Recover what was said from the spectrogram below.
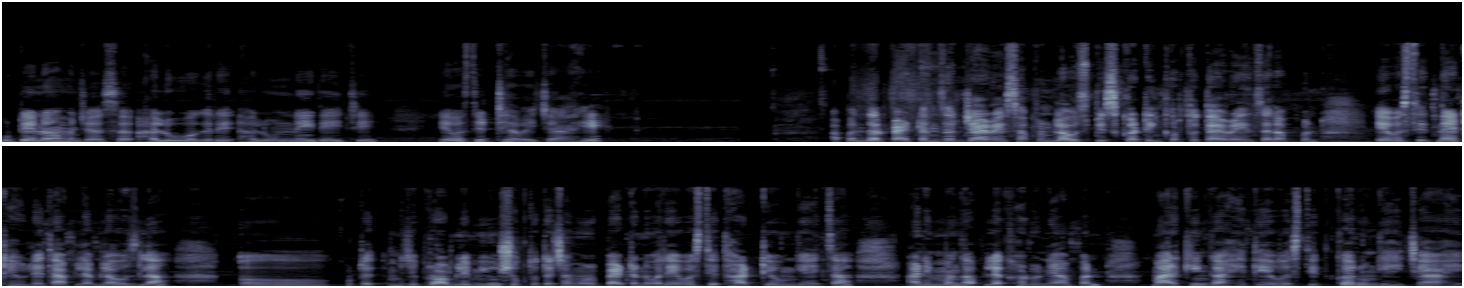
कुठे ना म्हणजे असं हलवू वगैरे हलवून नाही द्यायचे. व्यवस्थित ठेवायचे आहे. आपण जर पॅटर्न जर ज्यावेळेस आपण ब्लाऊज पीस कटिंग करतो त्यावेळेस जर आपण व्यवस्थित नाही ठेवले तर आपल्या ब्लाऊजला कुठं म्हणजे प्रॉब्लेम येऊ शकतो. त्याच्यामुळे पॅटर्नवर व्यवस्थित हात ठेवून घ्यायचा आणि मग आपल्या खडूने आपण मार्किंग आहे ते व्यवस्थित करून घ्यायचे आहे.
